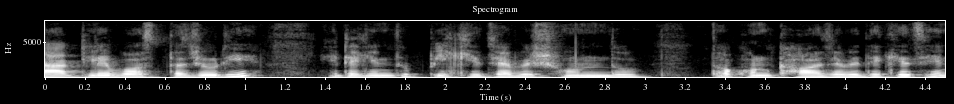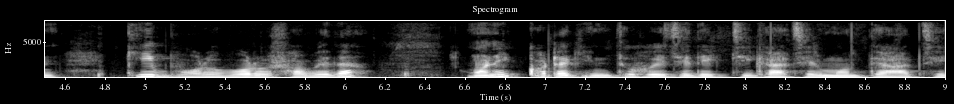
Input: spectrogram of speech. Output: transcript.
রাখলে বস্তা জড়িয়ে এটা কিন্তু পেকে যাবে সুন্দর। তখন খাওয়া যাবে, দেখেছেন? কি বড় বড় সবেদা। অনেক কটা কিন্তু হয়েছে, দেখছি গাছের মধ্যে আছে।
